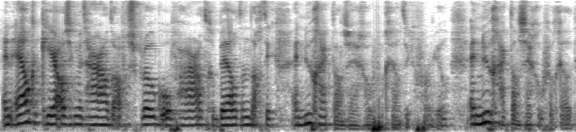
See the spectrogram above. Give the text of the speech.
En elke keer als ik met haar had afgesproken of haar had gebeld, dan dacht ik... En nu ga ik dan zeggen hoeveel geld ik ervoor wil. En nu ga ik dan zeggen hoeveel geld.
